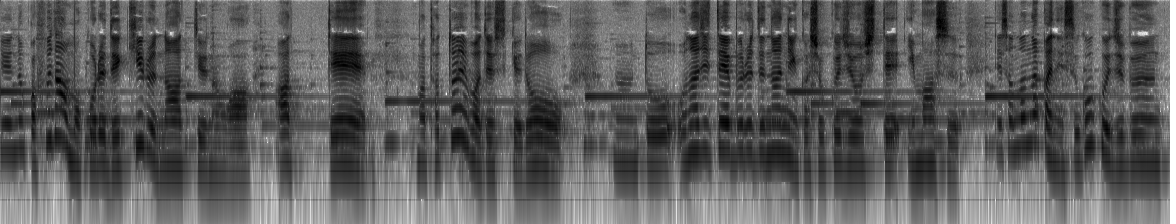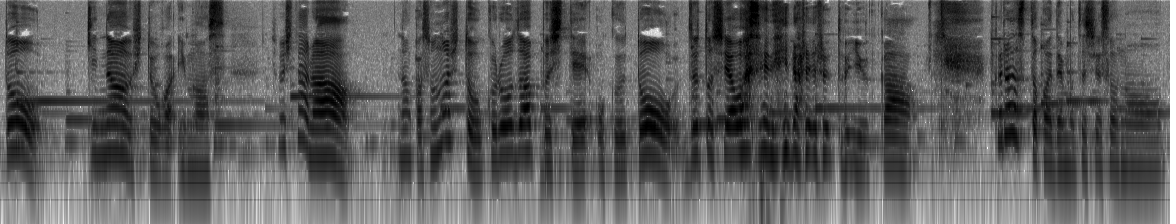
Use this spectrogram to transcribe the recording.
でなんか普段もこれできるなっていうのがあって、まあ、例えばですけどうんと同じテーブルで何人か食事をしています。でその中にすごく自分と気の合う人がいますそしたらなんかその人をクローズアップしておくとずっと幸せにいられるというかクラスとかでも私その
